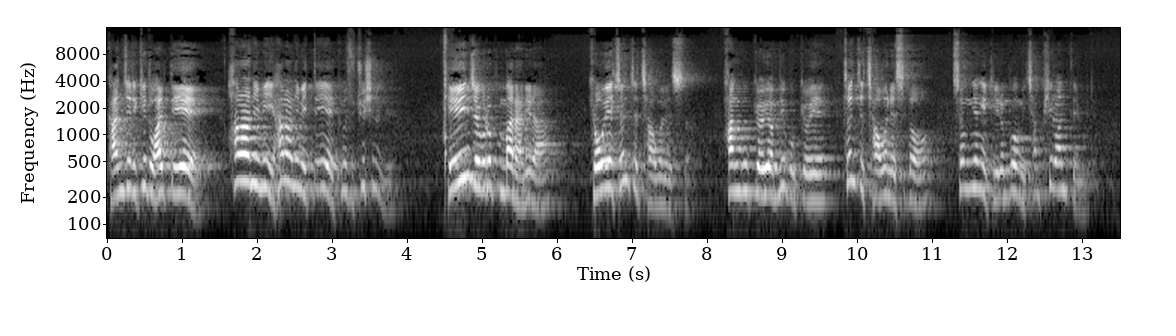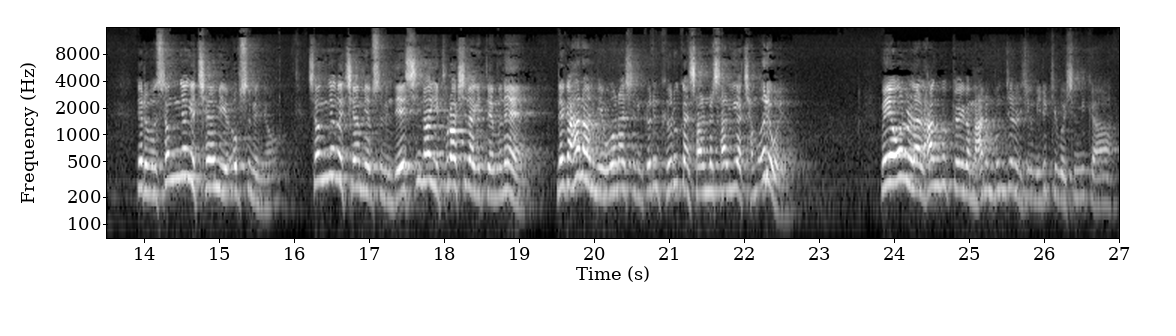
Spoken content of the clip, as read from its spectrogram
간절히 기도할 때에 하나님이 하나님의 때에 그것을 주시는 거예요. 개인적으로뿐만 아니라 교회 전체 차원에서 한국 교회와 미국 교회 전체 차원에서도 성령의 기름 부음이 참 필요한 때입니다. 여러분 성령의 체험이 없으면요. 성령의 체험이 없으면 내 신앙이 불확실하기 때문에 내가 하나님이 원하시는 그런 거룩한 삶을 살기가 참 어려워요. 왜 오늘날 한국교회가 많은 문제를 지금 일으키고 있습니까?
